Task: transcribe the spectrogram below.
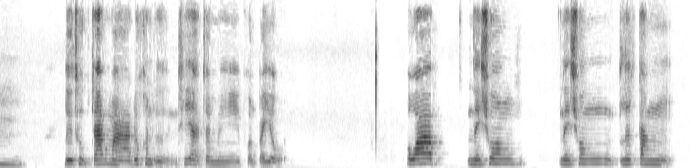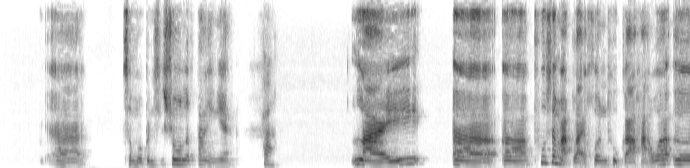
อืม หรือถูกจ้างมาด้วยคนอื่นที่อาจจะมีผลประโยชน์ เพราะว่าในช่วงในช่วงเลือกตั้งอ่าสมมติเป็นช่วงเลือกตั้งอย่างเงี้ยค่ะหลายผู้สมัครหลายคนถูกกล่าวหาว่า เออ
